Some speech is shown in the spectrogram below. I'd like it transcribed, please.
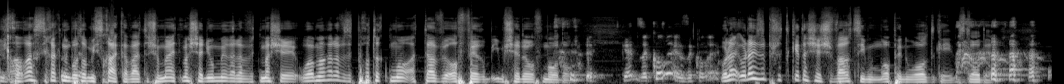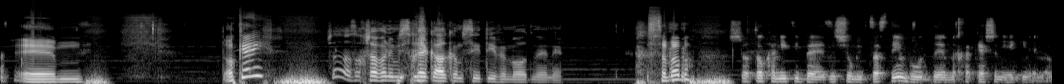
לכאורה שיחקנו באותו משחק אבל אתה שומע את מה שאני אומר עליו ואת מה שהוא אמר עליו זה פחות או כמו אתה ועופר עם Shadow of Mordor. כן, זה קורה, זה קורה. אולי אולי זה פשוט קטע של שוורצים עם open world games לא יודע. אמ, אוקיי בסדר, אז עכשיו אני משחק Arkham City ומאוד נהנה. סבבה. שאותו קניתי באיזשהו מבצע Steam והוא עוד אה, מחכה שאני אגיע אליו.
